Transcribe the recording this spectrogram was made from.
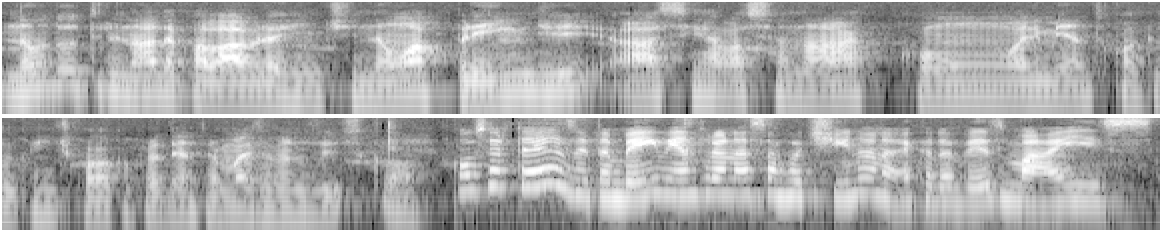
Não doutrinado é a palavra, a gente não aprende a se relacionar com o alimento, com aquilo que a gente coloca para dentro. É mais ou menos isso, Cláudia? Com certeza, e também entra nessa rotina, né? Cada vez mais.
